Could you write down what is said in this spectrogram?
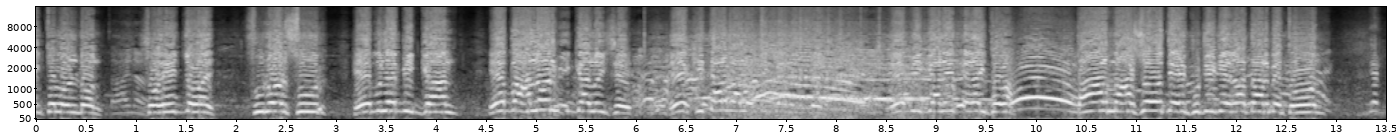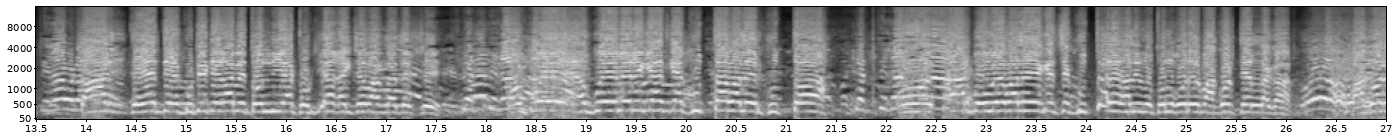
আইতো লন্ডন। শহীদ জয় সুরর সুর এ বলে বিজ্ঞান এ ভালোর বিজ্ঞান হইছে এ কিতার ভালো বিজ্ঞান হইছে এ বিজ্ঞানী দেখাইতো তার মাসও দেড় কোটি টাকা তার বেতন। তার দেড় কোটি টাকা বেতন নিয়ে ঠকিয়া খাইছে বাংলাদেশে। আমেরিকাত গিয়া কুত্তা বালের কুত্তা। তার বউয়ে বালে গেছে কুত্তারে খালি নতুন করে বাঘর তেল লাগা বাঘর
